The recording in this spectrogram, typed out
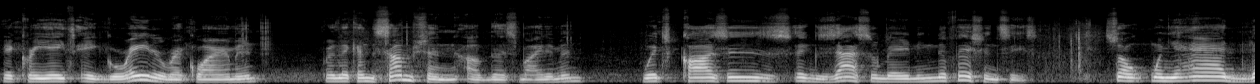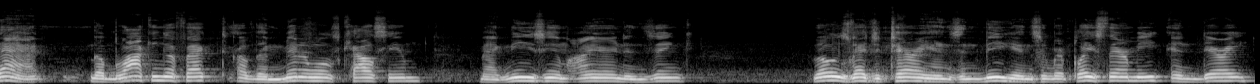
it creates a greater requirement for the consumption of this vitamin, which causes exacerbating deficiencies. So, when you add that, the blocking effect of the minerals calcium, magnesium, iron, and zinc, those vegetarians and vegans who replace their meat and dairy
